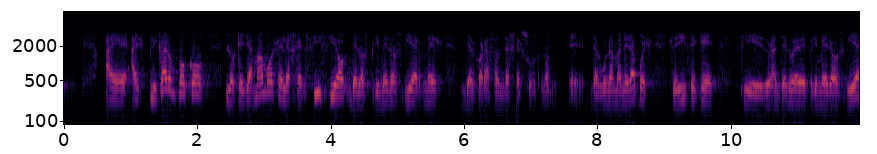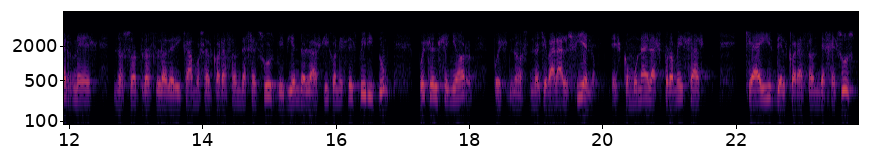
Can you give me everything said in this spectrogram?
eh, a, explicar un poco lo que llamamos el ejercicio de los primeros viernes del corazón de Jesús. ¿no? Eh, de alguna manera, pues se dice que si durante nueve primeros viernes nosotros lo dedicamos al corazón de Jesús, viviéndolo así con ese espíritu, pues el Señor pues nos, nos llevará al cielo. Es como una de las promesas que hay del corazón de Jesús.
